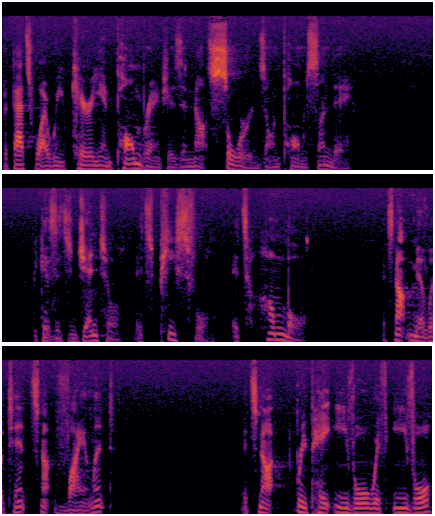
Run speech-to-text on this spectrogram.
But that's why we carry in palm branches and not swords on Palm Sunday. Because it's gentle, it's peaceful, it's humble. It's not militant, it's not violent. It's not repay evil with evil.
